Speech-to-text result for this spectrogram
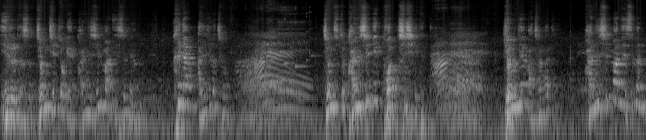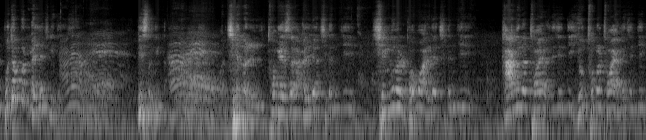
예를 들어서 정치 쪽에 관심만 있으면 그냥 알려줘. 정치 쪽 관심이 곧 지식이 된다. 경제 마찬가지. 관심만 있으면 무조건 알려지게 돼. 믿습니까? 뭐 책을 통해서 알려지든지 신문을 보고 알려지든지 강의를 통해 알려지든지 유튜브를 통해 알려지든지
